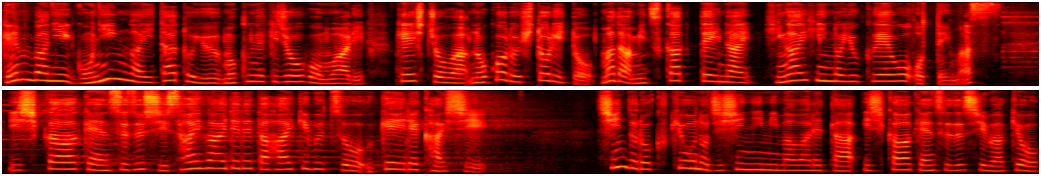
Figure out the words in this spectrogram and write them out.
現場に5人がいたという目撃情報もあり、警視庁は残る1人とまだ見つかっていない被害品の行方を追っています。石川県珠洲市災害で出た廃棄物を受け入れ開始。震度6強の地震に見舞われた石川県珠洲市は今日、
